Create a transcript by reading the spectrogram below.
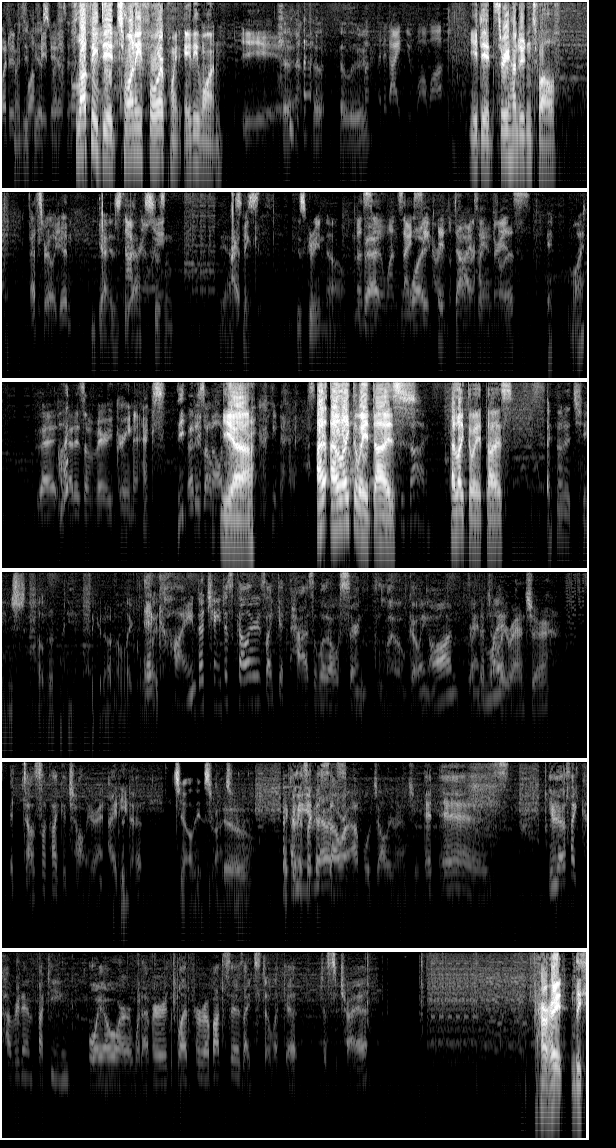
What did My Fluffy DPS do? went Fluffy did 24.81. Yeah. The, the, elude. What did I do, Wawa? You did 312. That's really good. Guys, the Not axe really. isn't. The I axe think is, is green now. Most That- of the ones I've what? seen are It dies, Angelus. It what? that What? that is a very green axe. That is a technology. Yeah. green axe. I, I like the way it To dies. I like the way it dies. I thought it changed color when you took it out. I'm like, It what? kinda changes colors, like it has a little certain glow going on Like a randomly. Jolly Rancher. It does look like a Jolly Rancher. I'd eat it. Jolliest Ew. Rancher. Like, I mean, it's like a sour apple Jolly Rancher. It is. Even though it's like covered in fucking oil or whatever the blood for robots is, I'd still lick it just to try it. All right, the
